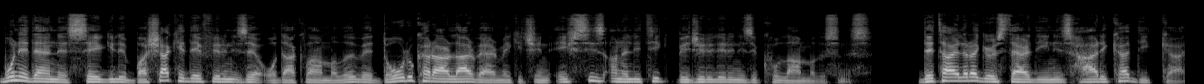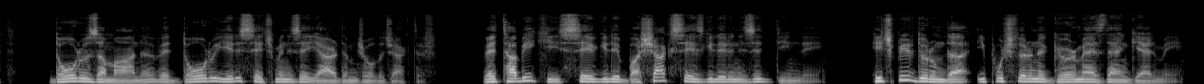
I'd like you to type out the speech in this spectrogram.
Bu nedenle sevgili Başak hedeflerinize odaklanmalı ve doğru kararlar vermek için eşsiz analitik becerilerinizi kullanmalısınız. Detaylara gösterdiğiniz harika dikkat, doğru zamanı ve doğru yeri seçmenize yardımcı olacaktır. Ve tabii ki sevgili Başak sezgilerinizi dinleyin. Hiçbir durumda ipuçlarını görmezden gelmeyin.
